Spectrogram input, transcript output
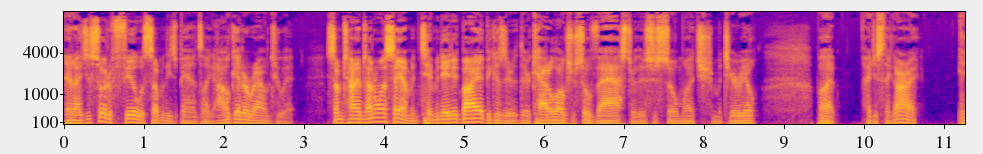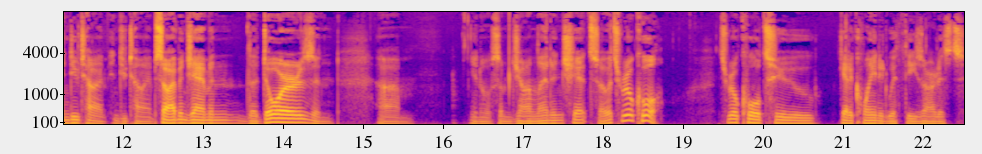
And I just sort of feel with some of these bands, like I'll get around to it. Sometimes I don't want to say I'm intimidated by it because their their catalogs are so vast or there's just so much material, but I just think, all right, in due time, in due time. So I've been jamming the Doors and, um, you know, some John Lennon shit. So it's real cool it's real cool to get acquainted with these artists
